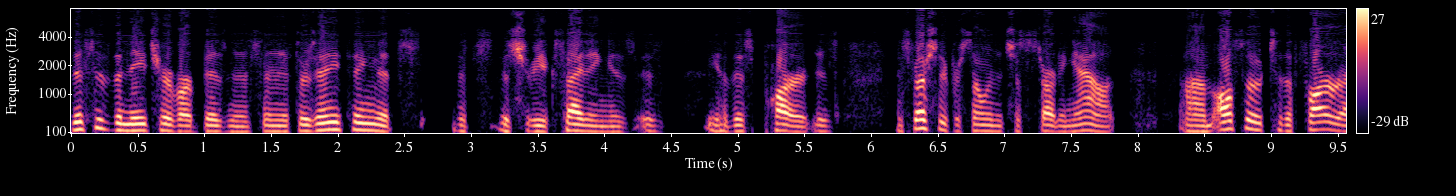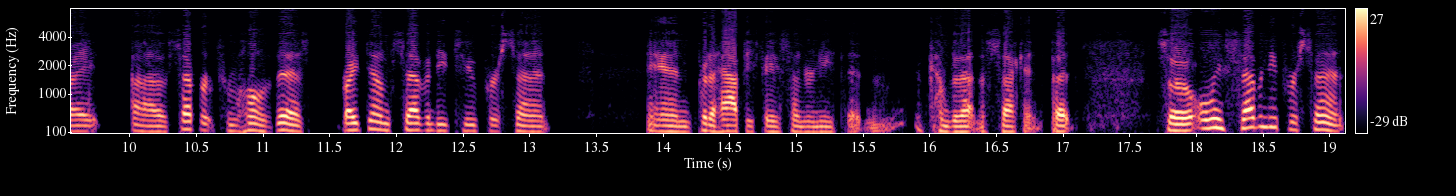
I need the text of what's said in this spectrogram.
this is the nature of our business. And if there's anything that's, that's that should be exciting is, is you know this part is especially for someone that's just starting out. Um, also to the far right, uh, separate from all of this, write down 72% and put a happy face underneath it, and come to that in a second. But so only 70%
